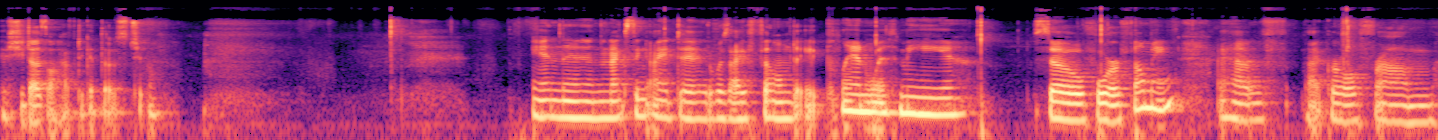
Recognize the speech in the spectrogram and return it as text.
if she does, I'll have to get those too. And then the next thing I did was I filmed a plan with me. So for filming, I have that girl from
